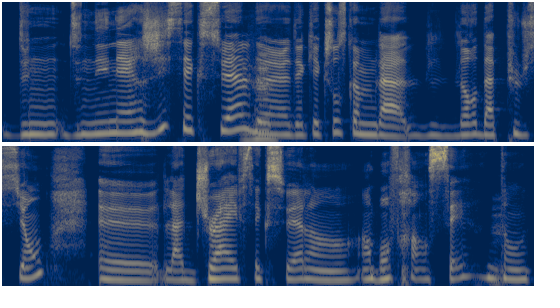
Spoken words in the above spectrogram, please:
d'une énergie sexuelle, Mhm. de, de quelque chose comme la- de l'ordre de la pulsion, euh, la drive sexuelle en, en bon français. Mhm. Donc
